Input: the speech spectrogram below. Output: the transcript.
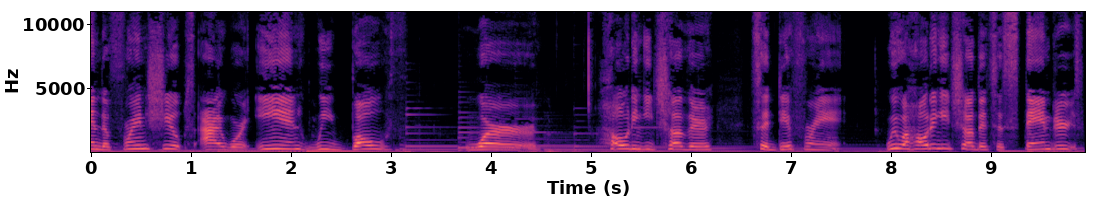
and the friendships I were in, we both were holding each other to different we were holding each other to standards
